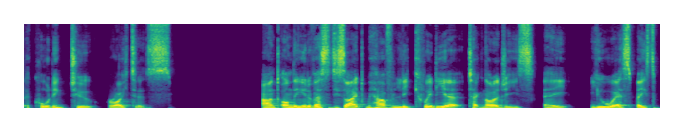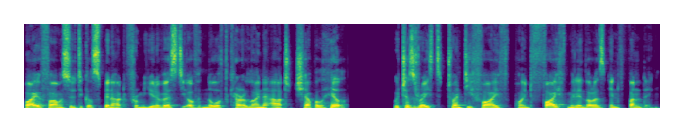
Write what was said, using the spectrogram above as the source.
according to Reuters. And on the university side, we have Liquidia Technologies, a US based biopharmaceutical spinout from University of North Carolina at Chapel Hill, which has raised $25.5 million in funding.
